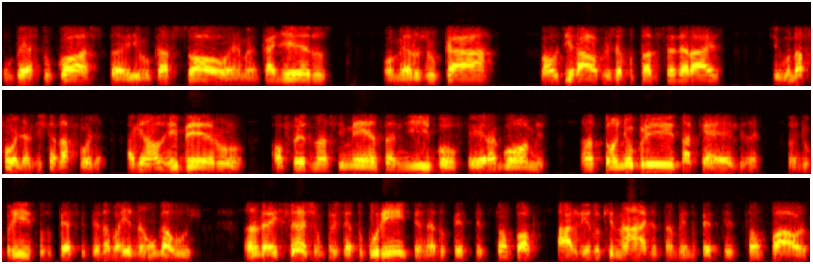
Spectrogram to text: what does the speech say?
Humberto Costa, Ivo Cassol, Herman Calheiros, Homero Jucá, Valdir Alves, deputados federais, segunda folha, lista é da folha. Agnaldo Ribeiro, Alfredo Nascimento, Aníbal Ferreira Gomes, Antônio Brito, aquele, né? Antônio Brito, do PSD da Bahia, não o gaúcho. André Sanches, um presidente do Corinthians, né, do PT de São Paulo, Arlindo Quinádio, também do PT de São Paulo,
